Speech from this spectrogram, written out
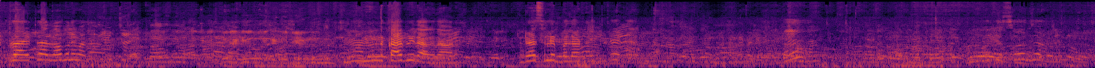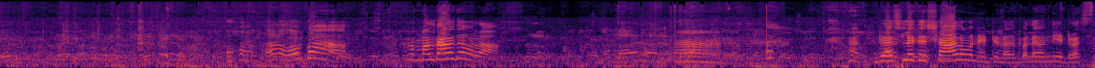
ఎట్లా ఎట్లా లోపల ముందు కాఫీ తాగదా. డ్రెస్సులు ఇబ్బలు ఉన్నాయి. ಒಬ್ಬ మళ్ళీ తాగుదావురా డ్రెస్సులు అయితే చాలా ఉన్నట్టు అది భలే ఉంది ఈ డ్రెస్.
